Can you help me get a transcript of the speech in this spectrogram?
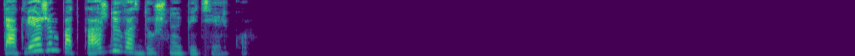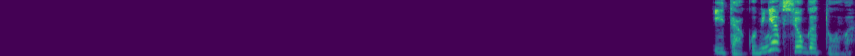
Так вяжем под каждую воздушную петельку. Итак, у меня все готово.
